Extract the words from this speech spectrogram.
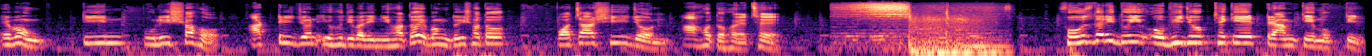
এবং তিন পুলিশ সহ আটত্রিশ জন ইহুদিবাদী নিহত এবং দুইশত পঁচাশি জন আহত হয়েছে। ফৌজদারি দুই অভিযোগ থেকে ট্রাম্পকে মুক্তি।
